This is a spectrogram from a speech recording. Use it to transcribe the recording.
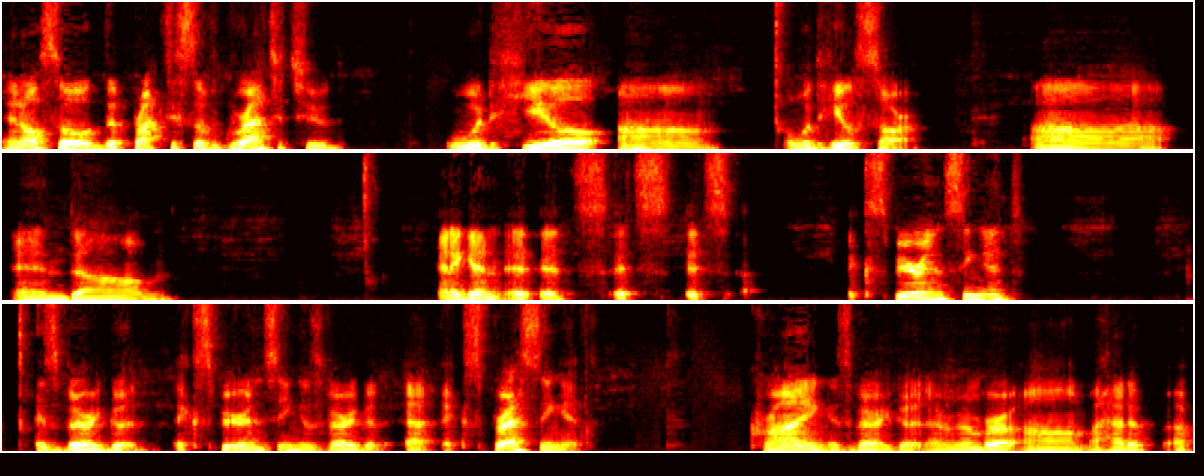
and also the practice of gratitude would heal um, would heal sorrow uh, and um, and again it, it's it's it's experiencing it is very good. Experiencing is very good. Uh, expressing it, crying is very good. I remember um, I had a, a,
